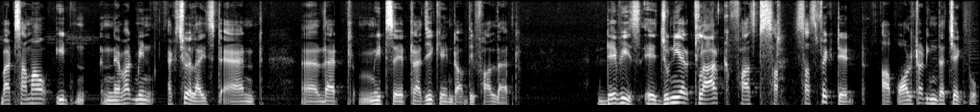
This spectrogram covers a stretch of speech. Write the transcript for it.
But somehow it never been actualized, and uh, that meets a tragic end of the Falder. Davis, a junior clerk, first su suspected of altering the checkbook.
